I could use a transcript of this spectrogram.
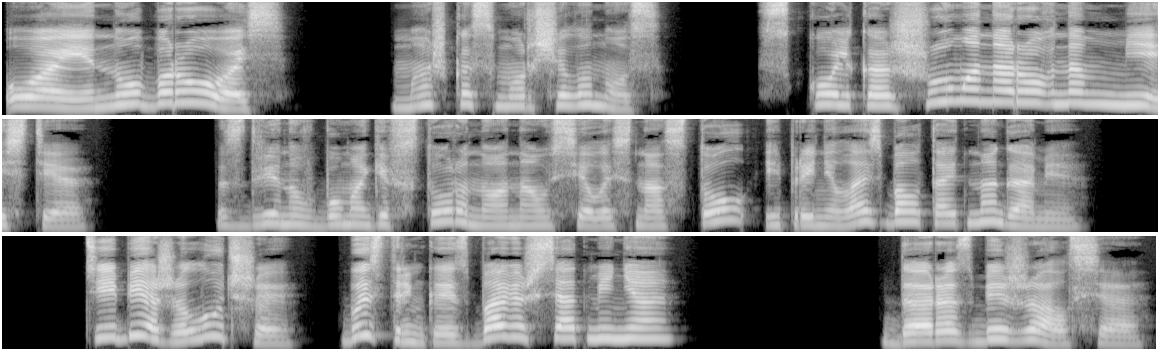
«Ой, ну брось!» Машка сморщила нос. «Сколько шума на ровном месте!» Сдвинув бумаги в сторону, она уселась на стол и принялась болтать ногами. «Тебе же лучше! Быстренько избавишься от меня!» «Да разбежался!»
